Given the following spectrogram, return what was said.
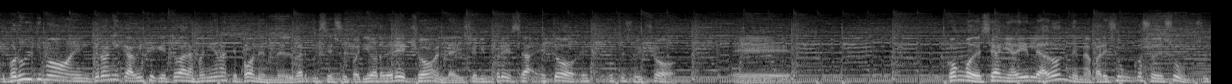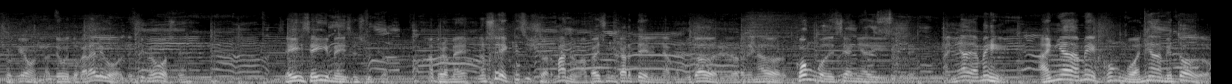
Y por último, en Crónica, viste que todas las mañanas te ponen el vértice superior derecho, en la edición impresa. Esto, esto soy yo. Eh, Congo desea añadirle a dónde me apareció un coso de Zoom. Sucho, ¿qué onda? ¿Tengo que tocar algo? Decime vos, ¿eh? Seguí, seguí, me dice Sucho. No, pero me, no sé, qué sé yo, hermano. Me aparece un cartel en la computadora, en el ordenador. Congo desea añadirle. Añádame, añádame, Congo, añádame todo.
